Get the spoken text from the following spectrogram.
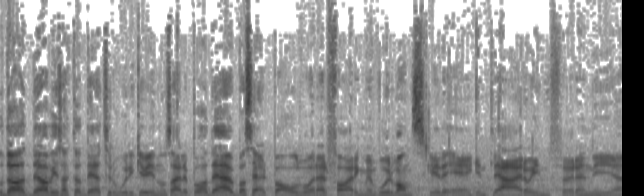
Så da, det har vi sagt at det tror ikke vi noe særlig på. Det er jo basert på all vår erfaring med hvor vanskelig det egentlig er å innføre nye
